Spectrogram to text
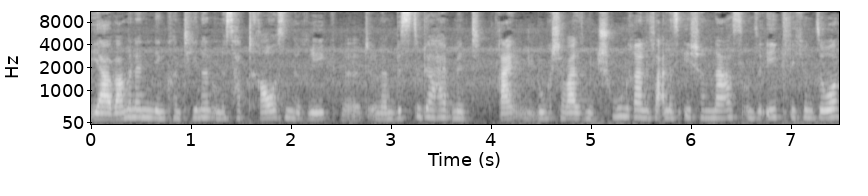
ja, war man dann in den Containern und es hat draußen geregnet. Und dann bist du da halt mit rein, logischerweise mit Schuhen rein, es war alles eh schon nass und so eklig und so.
